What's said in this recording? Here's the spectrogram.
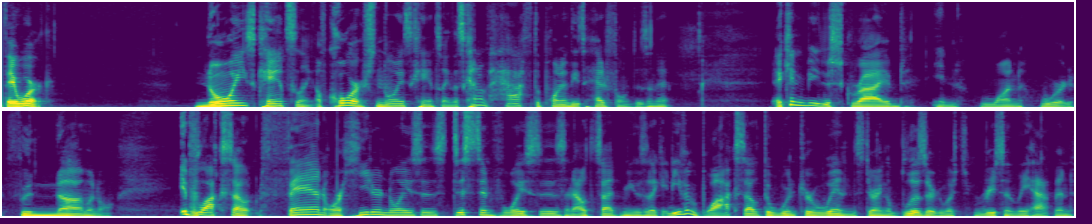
they work. Noise canceling, of course, noise canceling. That's kind of half the point of these headphones, isn't it? It can be described in one word phenomenal. It blocks out fan or heater noises, distant voices, and outside music. It even blocks out the winter winds during a blizzard, which recently happened.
